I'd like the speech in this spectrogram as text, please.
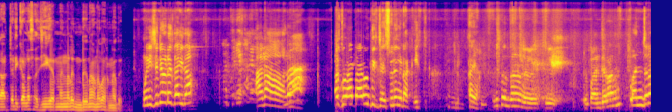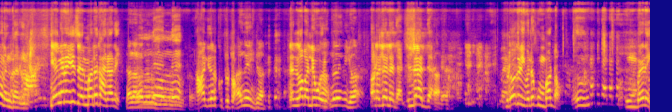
കാറ്റടിക്കാനുള്ള സജ്ജീകരണങ്ങൾ ഉണ്ട് എന്നാണ് പറഞ്ഞത്. മുനീഷിന്റെ വീട് ഇതാ ഇതാ. അതാ. സുഖമായിട്ടാരും തിരിച്ചായി സുരം കിടാക്കി പഞ്ചറാണ് എന്താ അറിയില്ല. എങ്ങനെ ഈ സൽമാന്റെ കാനാണേ? ഞാൻ ഇതർ കിട്ടുട്ടോ. ഉള്ള പല്ല് പോയി ഇല്ല ഇല്ല ഇല്ല ഇല്ല. ഇവിടെ നോക്ക് ഇവന്റെ കുമ്പാട്ടോ ഞങ്ങളെ.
